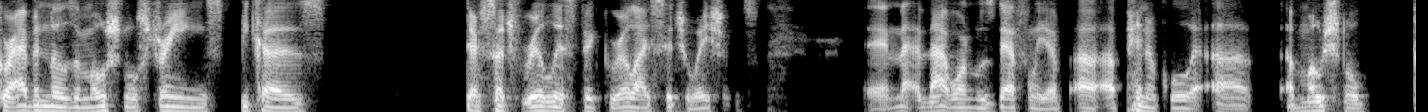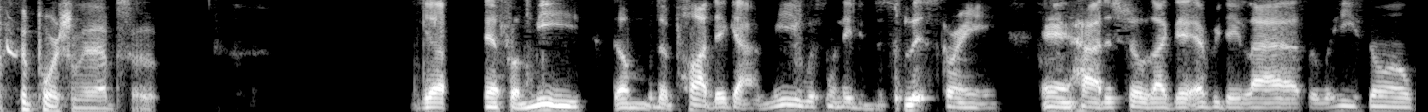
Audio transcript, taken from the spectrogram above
grabbing those emotional strings because they're such realistic real life situations and that, that one was definitely a, a, a pinnacle uh, emotional portion of the episode yeah and for me the the part that got me was when they did the split screen and how to show like their everyday lives or what he's doing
